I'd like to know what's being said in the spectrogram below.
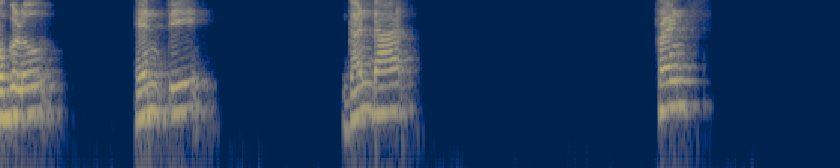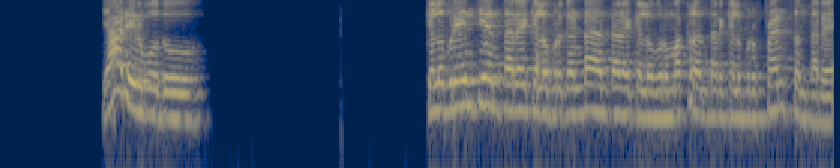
ಮಗಳು, ಹೆಂಡತಿ, ಗಂಡ ಫ್ರೆಂಡ್ಸ್ ಯಾರಿರ್ಬೋದು ಕೆಲವೊಬ್ರು ಹೆಂಡತಿ ಅಂತಾರೆ, ಕೆಲವೊಬ್ರು ಗಂಡ ಅಂತಾರೆ, ಕೆಲವೊಬ್ರು ಮಕ್ಕಳು ಅಂತಾರೆ, ಕೆಲವೊಬ್ರು ಫ್ರೆಂಡ್ಸ್ ಅಂತಾರೆ.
